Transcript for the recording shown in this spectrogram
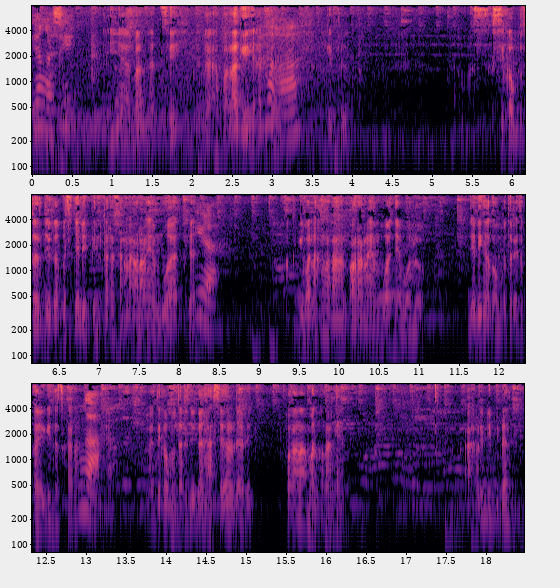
Ya nggak sih? Iya banget sih Ada apa si komputer juga bisa jadi pintar karena orang yang buat kan? Iya. Gimana kalau orang orang yang buatnya bodoh? Jadi nggak komputer itu kayak gitu sekarang? Enggak berarti komputer juga hasil dari pengalaman orang yang ahli di bidangnya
